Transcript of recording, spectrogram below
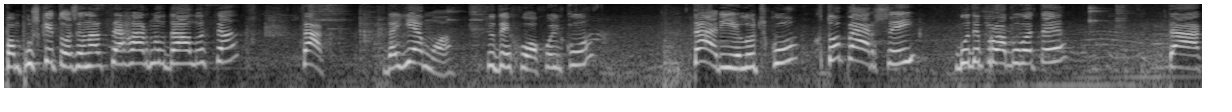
Пампушки теж у нас все гарно вдалося. Так, даємо сюди хохольку, тарілочку. Хто перший буде пробувати? Так,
